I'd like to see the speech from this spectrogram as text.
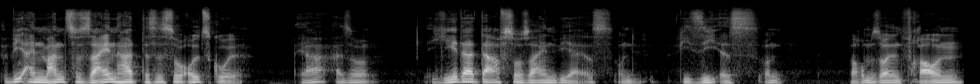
wie ein Mann zu sein hat, das ist so oldschool. Ja, also jeder darf so sein, wie er ist und wie sie ist. Und warum sollen Frauen,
